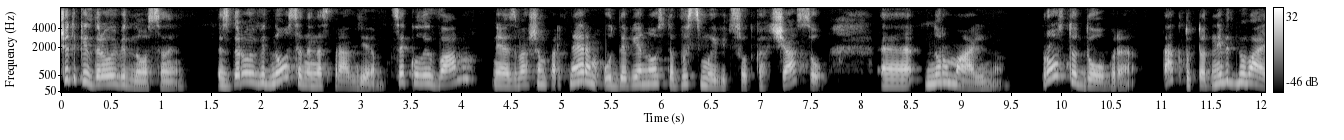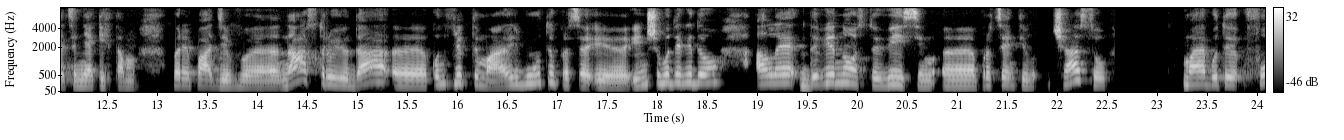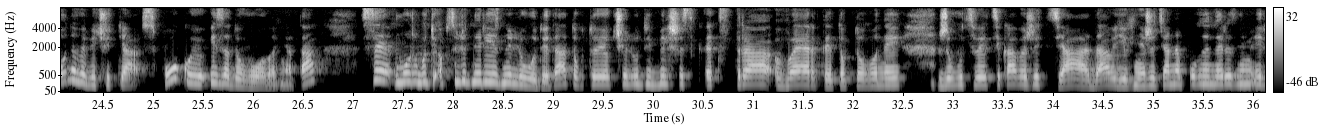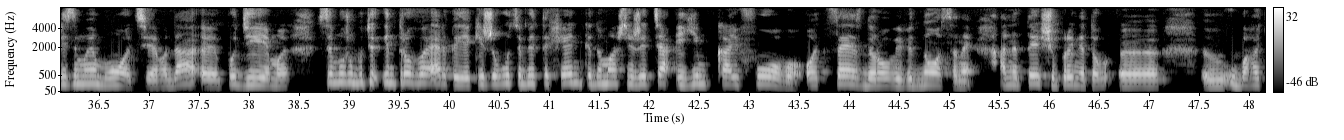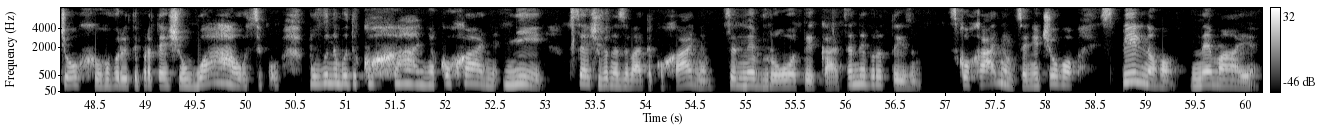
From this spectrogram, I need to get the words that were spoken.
Що таке здорові відносини? Здорові відносини насправді це коли вам е, з вашим партнером у 98% часу е, нормально, просто добре. Так? Тобто не відбувається ніяких там перепадів е, настрою, да? е, конфлікти мають бути, про це е, інше буде відео. Але 98% е, часу має бути фонове відчуття спокою і задоволення. Так? Це можуть бути абсолютно різні люди. Да? Тобто, якщо люди більше екстраверти, тобто вони живуть своє цікаве життя, да? їхнє життя наповнене різними, різними емоціями, да? е, подіями. Це можуть бути інтроверти, які живуть собі тихеньке домашнє життя, і їм кайфово. Оце здорові відносини, а не те, що прийнято е, е, у багатьох говорити про те, що вау, це повинно бути кохання, кохання. Ні, все, що ви називаєте коханням, це невротика, це невротизм. З коханням це нічого спільного немає.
